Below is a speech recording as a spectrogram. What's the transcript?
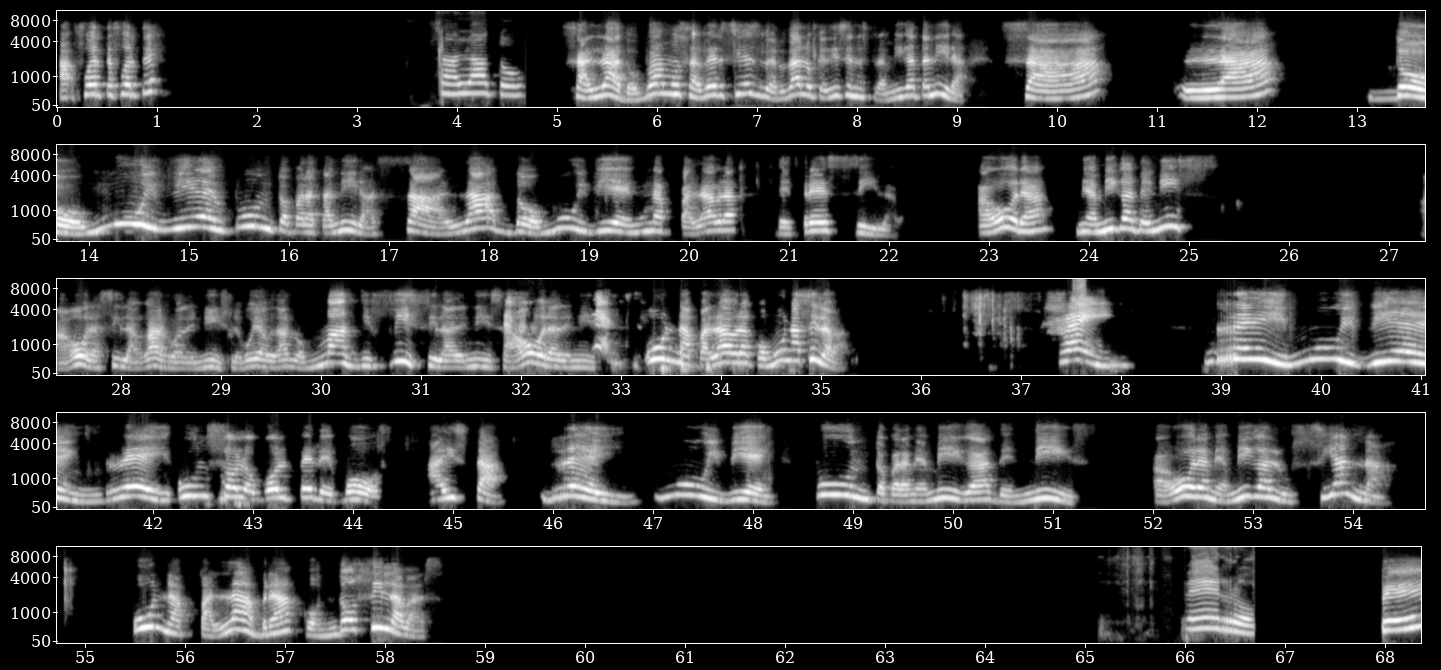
Ah, fuerte, fuerte. Salado. Salado. Vamos a ver si es verdad lo que dice nuestra amiga Tanira. Sa, la, do. Muy bien, punto para Tanira. Salado. Muy bien, una palabra de tres sílabas. Ahora mi amiga Denise. Ahora sí la agarro a Denise, le voy a dar lo más difícil a Denise. Ahora, Denise, una palabra con una sílaba. Rey. Rey, muy bien, rey, un solo golpe de voz. Ahí está, rey, muy bien. Punto para mi amiga Denise. Ahora mi amiga Luciana. Una palabra con dos sílabas. Perro. Perro.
